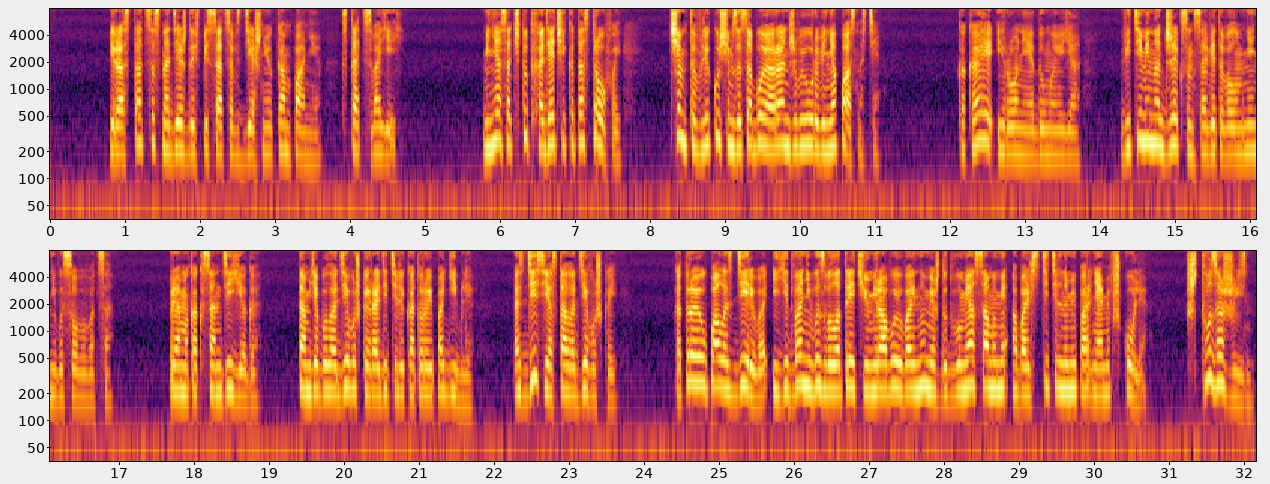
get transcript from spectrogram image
И расстаться с надеждой вписаться в здешнюю компанию, стать своей. Меня сочтут ходячей катастрофой, чем-то влекущим за собой оранжевый уровень опасности. Какая ирония, думаю я. Ведь именно Джексон советовал мне не высовываться. Прямо как в Сан-Диего. Там я была девушкой, родители которой погибли — а здесь я стала девушкой, которая упала с дерева и едва не вызвала Третью мировую войну между двумя самыми обольстительными парнями в школе. Что за жизнь?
